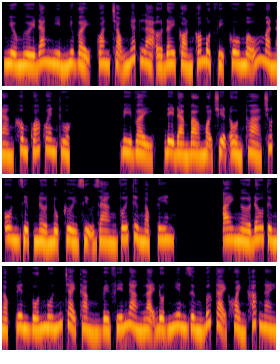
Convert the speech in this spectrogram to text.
Nhiều người đang nhìn như vậy, quan trọng nhất là ở đây còn có một vị cô mẫu mà nàng không quá quen thuộc. Vì vậy, để đảm bảo mọi chuyện ổn thỏa chút ôn diệp nở nụ cười dịu dàng với từ Ngọc Tuyên. Ai ngờ đâu từ Ngọc Tuyên vốn muốn chạy thẳng về phía nàng lại đột nhiên dừng bước tại khoảnh khắc này.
